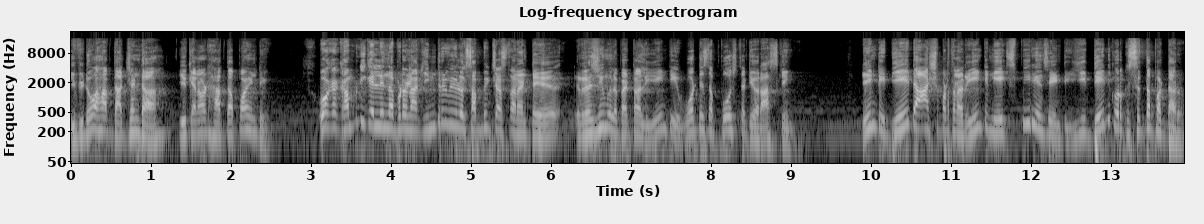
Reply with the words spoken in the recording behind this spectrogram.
If you don't have the agenda you cannot have the pointing ఒక కంపెనీకి వెళ్ళినప్పుడు నాకు ఇంటర్వ్యూలో సబ్మిట్ చేస్తానంటే రెజ్యూమ్లో పెట్టాలి. ఏంటి? What is the post that your asking ఏంటి ఏంటి ఆశపడుతున్నారు? ఏంటి నీ ఎక్స్పీరియన్స్ ఏంటి? ఈ దేని కొరకు సిద్ధపడ్డారు?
